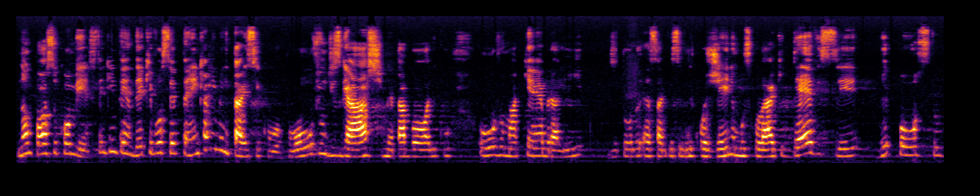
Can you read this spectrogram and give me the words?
não posso comer. Você tem que entender que você tem que alimentar esse corpo. Houve um desgaste metabólico, houve uma quebra ali de todo essa, esse glicogênio muscular que deve ser reposto.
